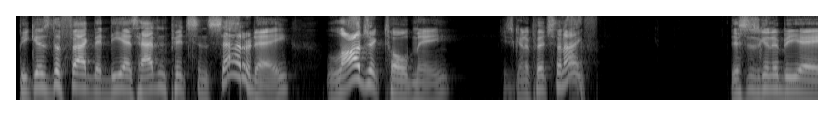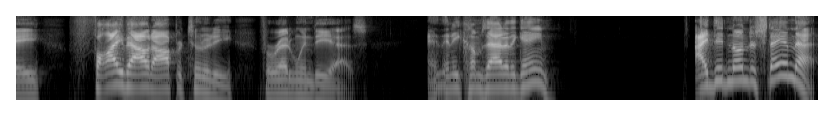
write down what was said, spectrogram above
because the fact that Diaz hadn't pitched since Saturday, logic told me he's going to pitch the ninth. This is going to be a five out opportunity for Edwin Diaz. And then he comes out of the game. I didn't understand that.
